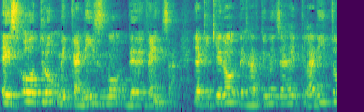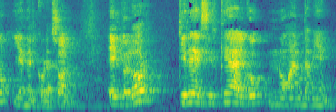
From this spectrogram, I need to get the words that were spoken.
Es otro mecanismo de defensa. Y aquí quiero dejarte un mensaje clarito y en el corazón. El dolor quiere decir que algo no anda bien.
